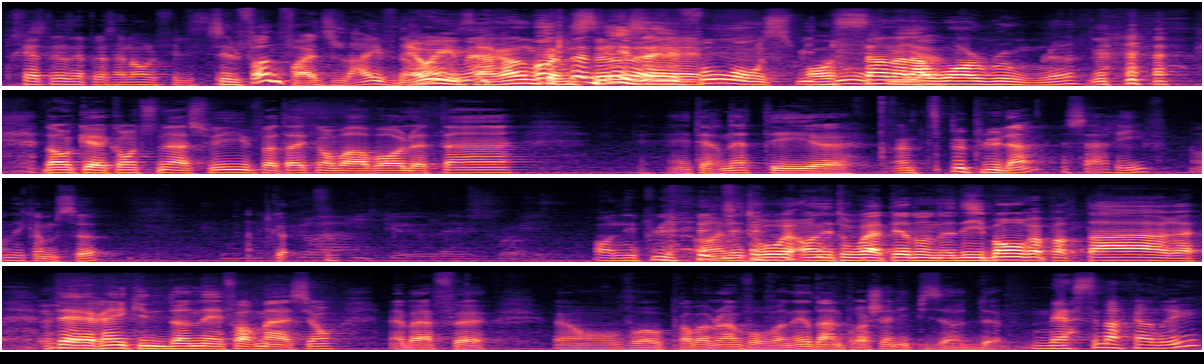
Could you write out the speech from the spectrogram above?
Très, très impressionnant, on le félicite. C'est le fun de faire du live. Ben oui, ça rentre on comme ça, des infos, on suit On tout. se sent dans la war room. Là. Donc, euh, continuez à suivre. Peut-être qu'on va avoir le temps. Internet est euh, un petit peu plus lent. Ça arrive. On est comme ça. On n'est plus On est, trop, on est trop rapide. On a des bons reporters euh, terrain qui nous donnent l'information. Mais bref, euh, on va probablement vous revenir dans le prochain épisode. Merci Marc-André.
